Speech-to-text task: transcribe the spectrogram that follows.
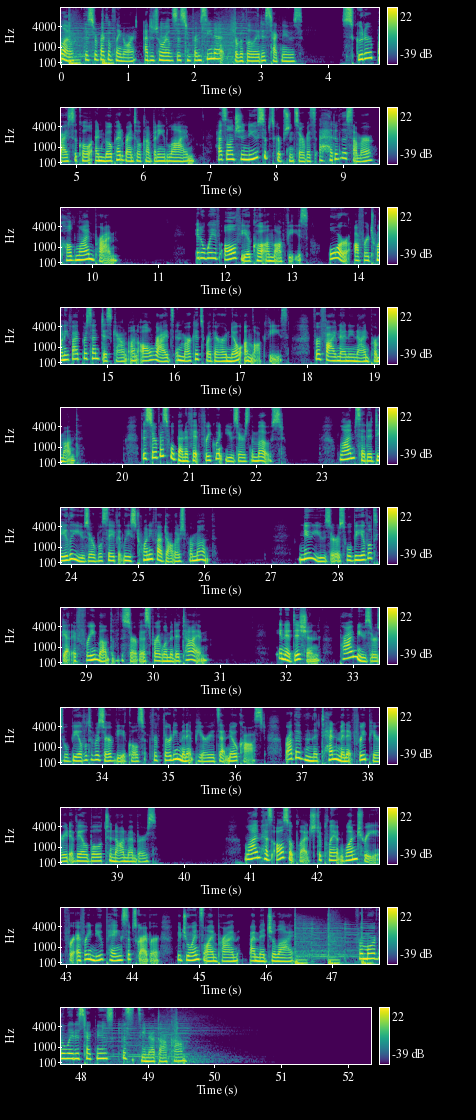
Hello, this is Rebecca Fleenor, editorial assistant from CNET, here with the latest tech news. Scooter, bicycle, and moped rental company Lime has launched a new subscription service ahead of the summer called Lime Prime. It'll waive all vehicle unlock fees or offer a 25% discount on all rides in markets where there are no unlock fees for $5.99 per month. The service will benefit frequent users the most. Lime said a daily user will save at least $25 per month. New users will be able to get a free month of the service for a limited time. In addition, Prime users will be able to reserve vehicles for 30 minute periods at no cost, rather than the 10 minute free period available to non members. Lime has also pledged to plant one tree for every new paying subscriber who joins Lime Prime by mid July. For more of the latest tech news, visit cnet.com.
